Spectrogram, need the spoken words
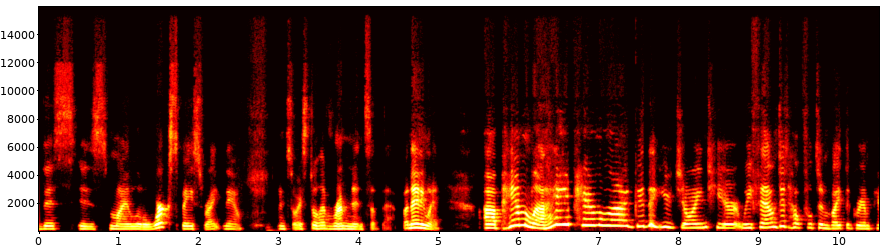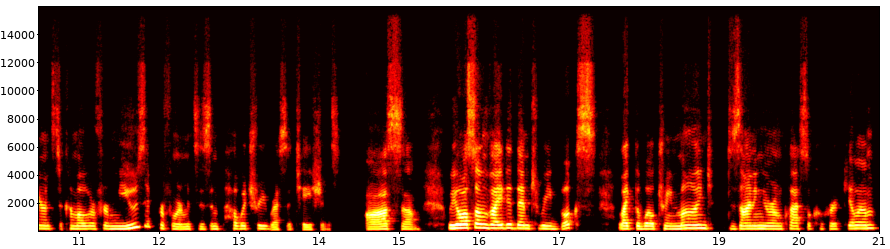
this is my little workspace right now, and so I still have remnants of that. But anyway, uh, Pamela, hey Pamela, good that you joined here. We found it helpful to invite the grandparents to come over for music performances and poetry recitations. Awesome. We also invited them to read books like The Well Trained Mind, Designing Your Own Classical Curriculum,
